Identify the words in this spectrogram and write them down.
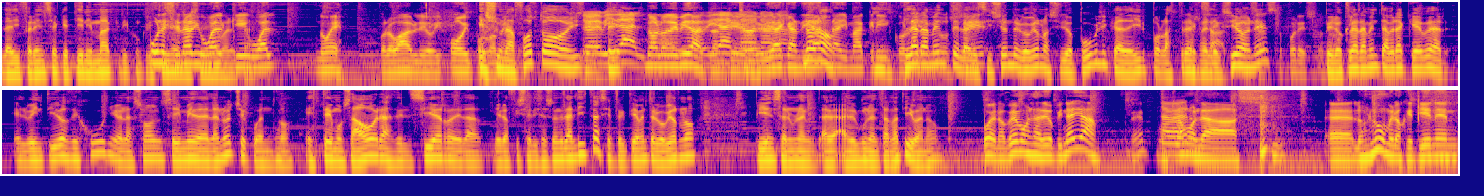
la diferencia que tiene Macri con Cristina. un escenario igual que igual no es probable hoy, hoy por Es lo una menos. foto hoy. Lo de Vidal. No, lo de Vidal, planteo. no, de no, Vidal no. candidata No, no. y Macri Claramente la corriéndose. decisión del gobierno ha sido pública de ir por las tres Exacto, reelecciones, exacto, por eso, ¿no? pero claramente habrá que ver el 22 de junio a las 11 y media de la noche, cuando estemos a horas del cierre de la, de la oficialización de las listas, si efectivamente el gobierno piensa en una, a- alguna alternativa, ¿no? Bueno, vemos la de Opinaya. ¿eh? Mostramos las, eh, los números que tienen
